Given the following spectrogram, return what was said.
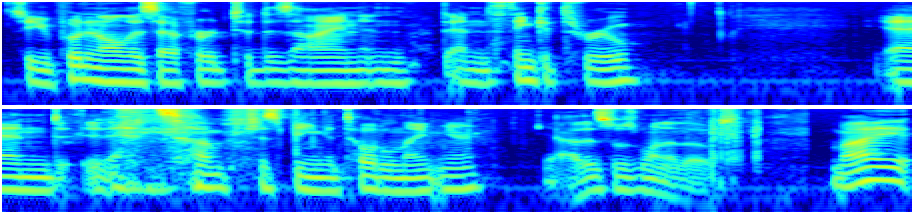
So you put in all this effort to design and, and think it through, and it ends up just being a total nightmare. Yeah, this was one of those. My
